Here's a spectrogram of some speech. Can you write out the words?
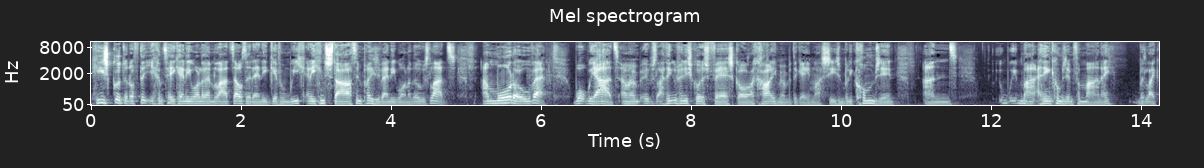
He's good enough that you can take any one of them lads out at any given week, and he can start in place of any one of those lads. And moreover, what we had, I remember, it was. I think it was when he scored his first goal. I can't even remember the game last season, but he comes in and we, I think he comes in for Mane with like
